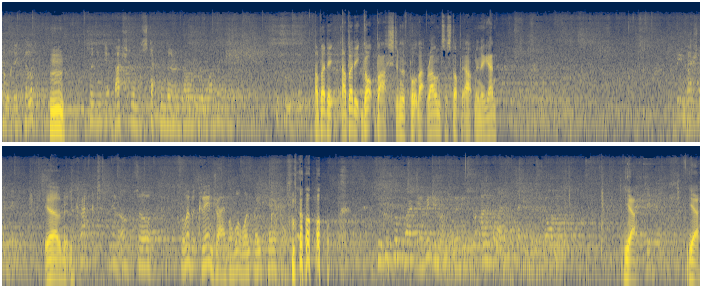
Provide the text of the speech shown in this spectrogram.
concrete pillar. Hmm. So it didn't get bashed when they're stacking there and round. I bet it. I bet it got bashed and they've put that round to stop it happening again. Been bashed Yeah, they've been- cracked, you know. So whoever crane driver will want right careful. See, this looks like the original one and it's got angle like the second to the corner. yeah, yeah.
